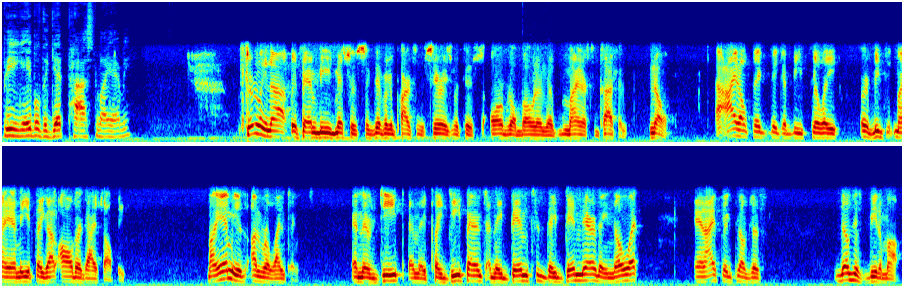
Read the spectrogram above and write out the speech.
being able to get past Miami? Certainly not if Embiid misses significant parts of the series with this orbital bone and the minor concussion. No, I don't think they could beat Philly or beat Miami if they got all their guys healthy. Miami is unrelenting, and they're deep, and they play defense, and they've been through, they've been there, they know it, and I think they'll just they'll just beat them up.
